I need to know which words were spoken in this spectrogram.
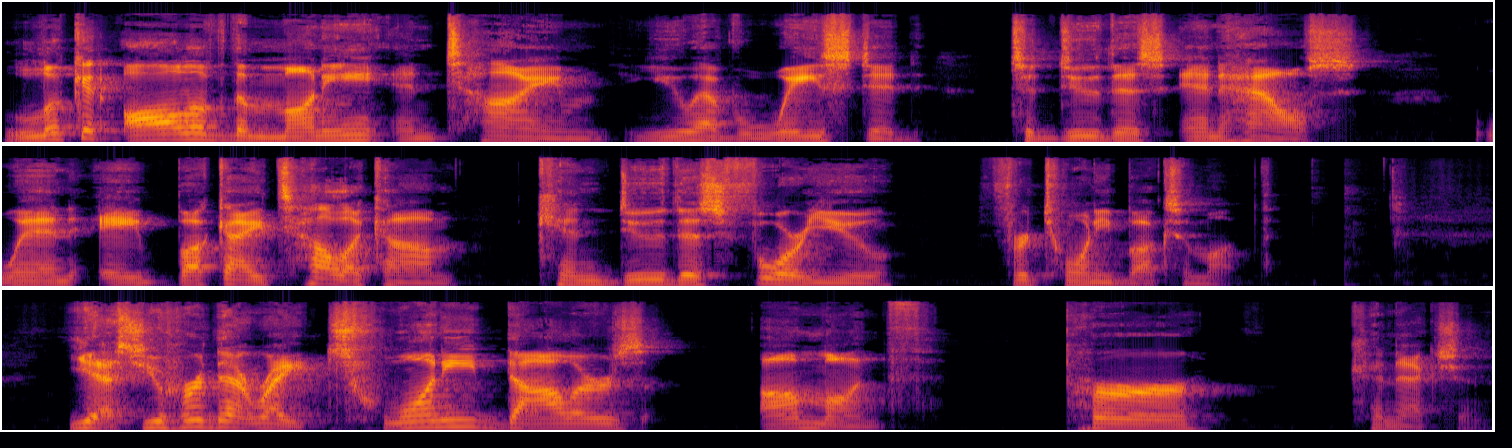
Look at all of the money and time you have wasted to do this in house when a Buckeye Telecom can do this for you for 20 bucks a month. Yes, you heard that right. $20 a month per connection.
